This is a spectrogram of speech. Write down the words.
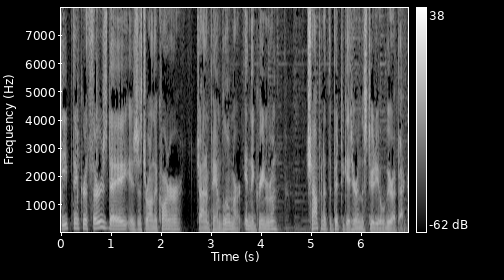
Deep Thinker Thursday is just around the corner. John and Pam Bloom are in the green room, chomping at the bit to get here in the studio. We'll be right back.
